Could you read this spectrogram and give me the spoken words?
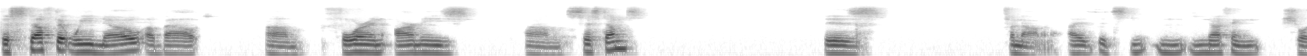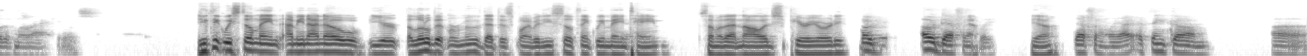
The stuff that we know about um, foreign armies um, systems is phenomenal. I, it's n- nothing short of miraculous. Do you think we still maintain? I mean, I know you're a little bit removed at this point, but do you still think we maintain yeah. some of that knowledge superiority? Oh, oh, definitely. Yeah, definitely. I, I think, um, uh,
